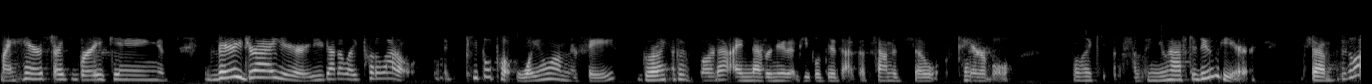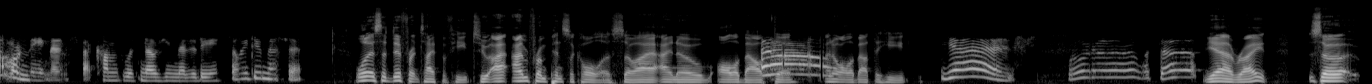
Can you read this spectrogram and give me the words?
my hair starts breaking. It's, it's very dry here. You got to like put a lot of like people put oil on their face. Growing up in Florida, I never knew that people did that. That sounded so terrible. But like something you have to do here. So there's a lot more maintenance that comes with no humidity. So I do miss it. Well, it's a different type of heat too. I, I'm from Pensacola, so I, I know all about the I know all about the heat. Yes. Florida, what's up? Yeah, right. So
